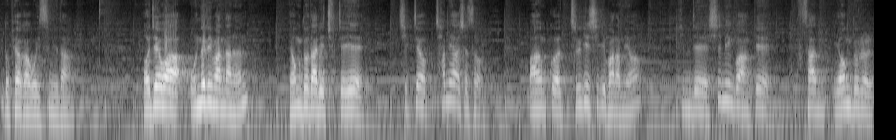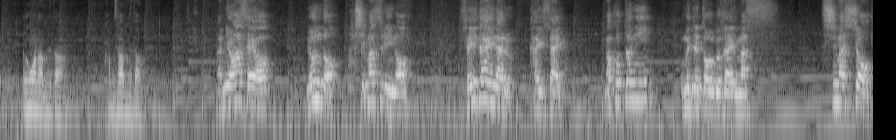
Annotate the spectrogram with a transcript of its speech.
높여가고 있습니다. 어제와 오늘이 만나는 영도다리 축제에 직접 참여하셔서 마음껏 즐기시기 바라며 김제 시민과 함께 부산 영도를 응원합니다. 감사합니다. 안녕하세요. 연도橋祭りの盛大なる開催誠におめでとうございます。対馬市長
